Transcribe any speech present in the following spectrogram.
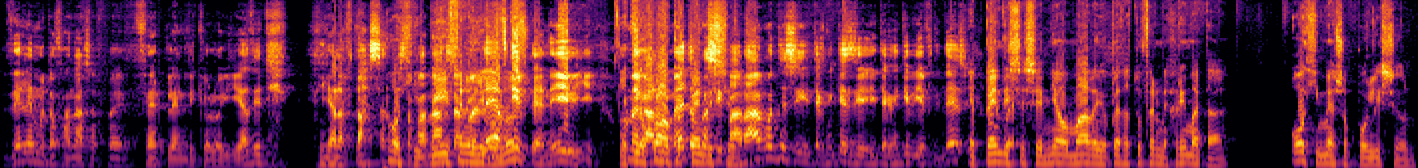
Δεν λέμε ότι το Φανάσια Fair Play είναι δικαιολογία, διότι για να φτάσανε Όχι, στο Φανάσια ήρθε ένα Fair Play γεγονός- αυτοί φταίνε οι ίδιοι. Ο ο μεγαλομέτωπος, ΠΑΟΚ οι επένδυσε- παράγοντες, οι, τεχνικές, οι τεχνικοί διευθυντές. Επένδυσε σε μια ομάδα η οποία θα του φέρνει χρήματα όχι μέσω πωλήσεων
